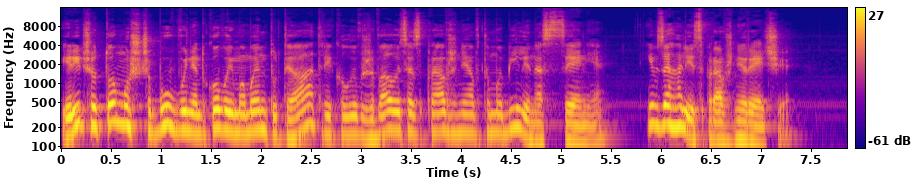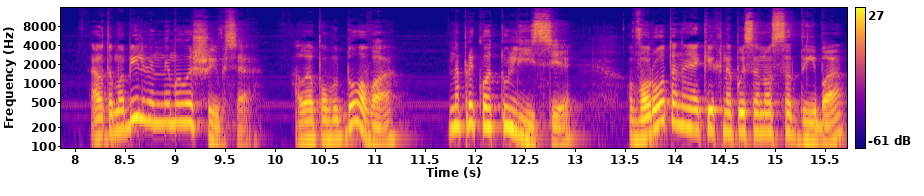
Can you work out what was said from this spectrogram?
І річ у тому, що був винятковий момент у театрі, коли вживалися справжні автомобілі на сцені і взагалі справжні речі. Автомобіль він ними лишився, але побудова, наприклад, у лісі, ворота, на яких написано садиба,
